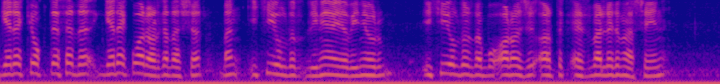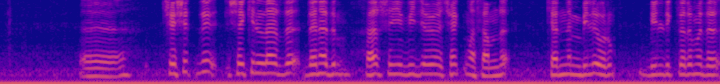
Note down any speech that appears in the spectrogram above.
gerek yok dese de gerek var arkadaşlar. Ben 2 yıldır Linea'ya biniyorum. 2 yıldır da bu aracı artık ezberledim her şeyini. Ee, çeşitli şekillerde denedim. Her şeyi videoya çekmesem de kendim biliyorum. Bildiklerimi de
